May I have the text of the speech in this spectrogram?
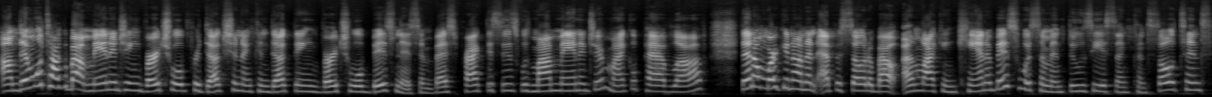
Um, then we'll talk about managing virtual production and conducting virtual business and best practices with my manager, Michael Pavlov. Then I'm working on an episode about unlocking cannabis with some enthusiasts and consultants.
